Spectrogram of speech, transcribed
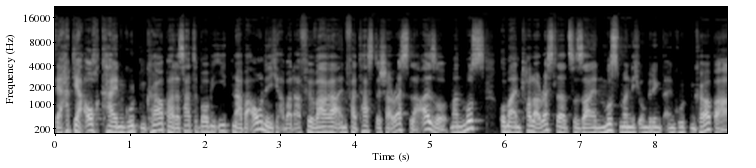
der hat ja auch keinen guten Körper, das hatte Bobby Eaton aber auch nicht, aber dafür war er ein fantastischer Wrestler. Also, man muss, um ein toller Wrestler zu sein, muss man nicht unbedingt einen guten Körper haben.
